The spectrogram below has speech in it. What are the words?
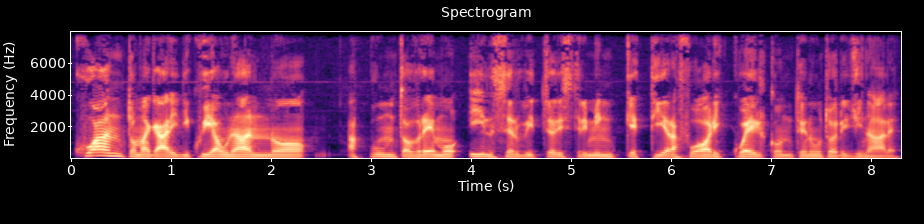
Quanto magari di qui a un anno appunto avremo il servizio di streaming che tira fuori quel contenuto originale.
